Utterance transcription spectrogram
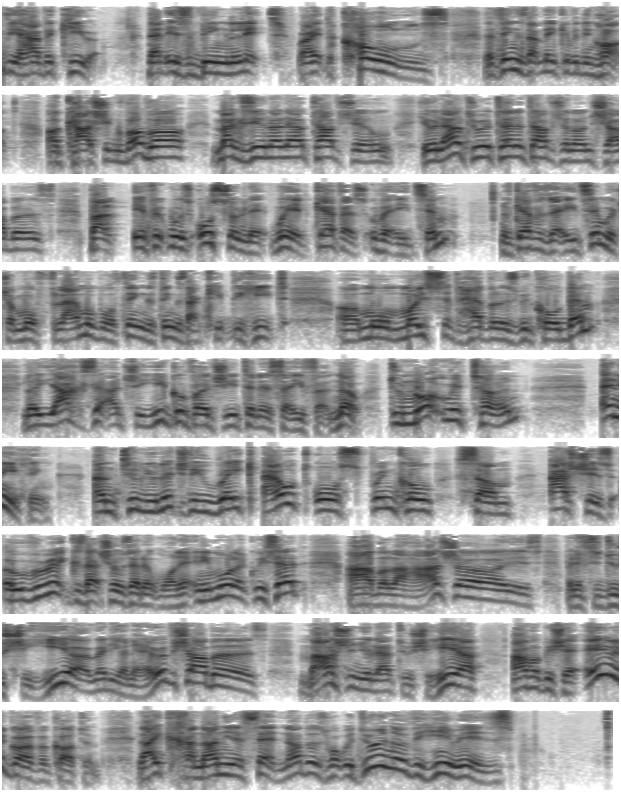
you have a kira that is being lit, right? The coals, the things that make everything hot. Are kashing vava, magziun allowed tavshil. You're allowed to return a tavshil on Shabbos, but if it was also lit with kefes over eitzim, if geffers are eitzim, which are more flammable things, things that keep the heat, uh, more moisive hevel as we call them, no, do not return anything until you literally rake out or sprinkle some ashes over it, because that shows I don't want it anymore, like we said. But if to do shehiyah already on Erev Shabbos, Marshin you're allowed to shehiyah, like Hananya said. In other words, what we're doing over here is,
